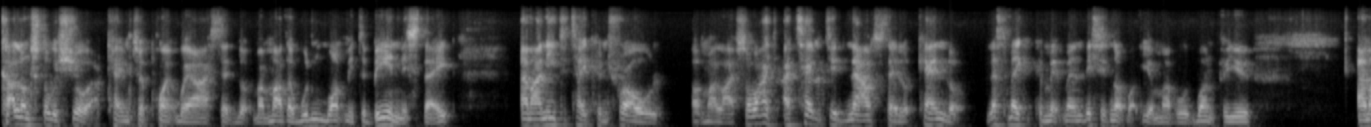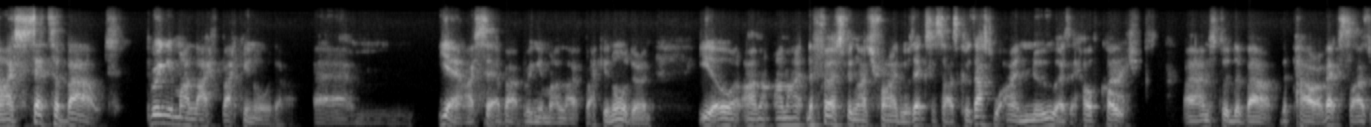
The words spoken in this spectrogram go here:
Cut a long story short, I came to a point where I said, look, my mother wouldn't want me to be in this state, and I need to take control of my life. So I attempted now to say, look, Ken, look, let's make a commitment. This is not what your mother would want for you. And I set about bringing my life back in order. Um, yeah, I set about bringing my life back in order. And, you know, and, and I, the first thing I tried was exercise because that's what I knew as a health coach. I understood about the power of exercise,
